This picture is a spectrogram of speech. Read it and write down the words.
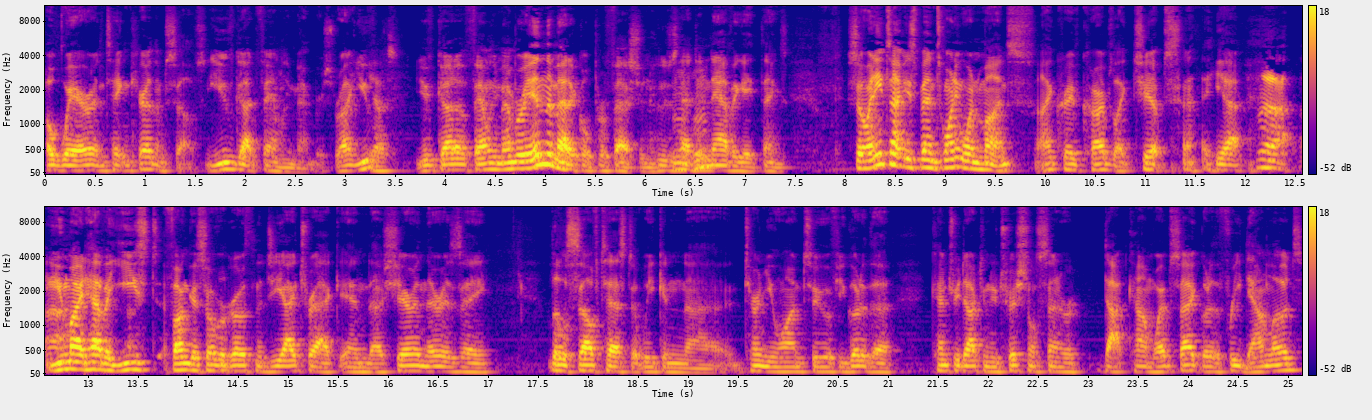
aware and taking care of themselves. You've got family members, right? You've, yes. you've got a family member in the medical profession who's mm-hmm. had to mm-hmm. navigate things. So anytime you spend 21 months, I crave carbs like chips. yeah. you might have a yeast fungus overgrowth in the GI tract. And uh, Sharon, there is a little self test that we can uh, turn you on to. If you go to the countrydoctornutritionalcenter.com website, go to the free downloads,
